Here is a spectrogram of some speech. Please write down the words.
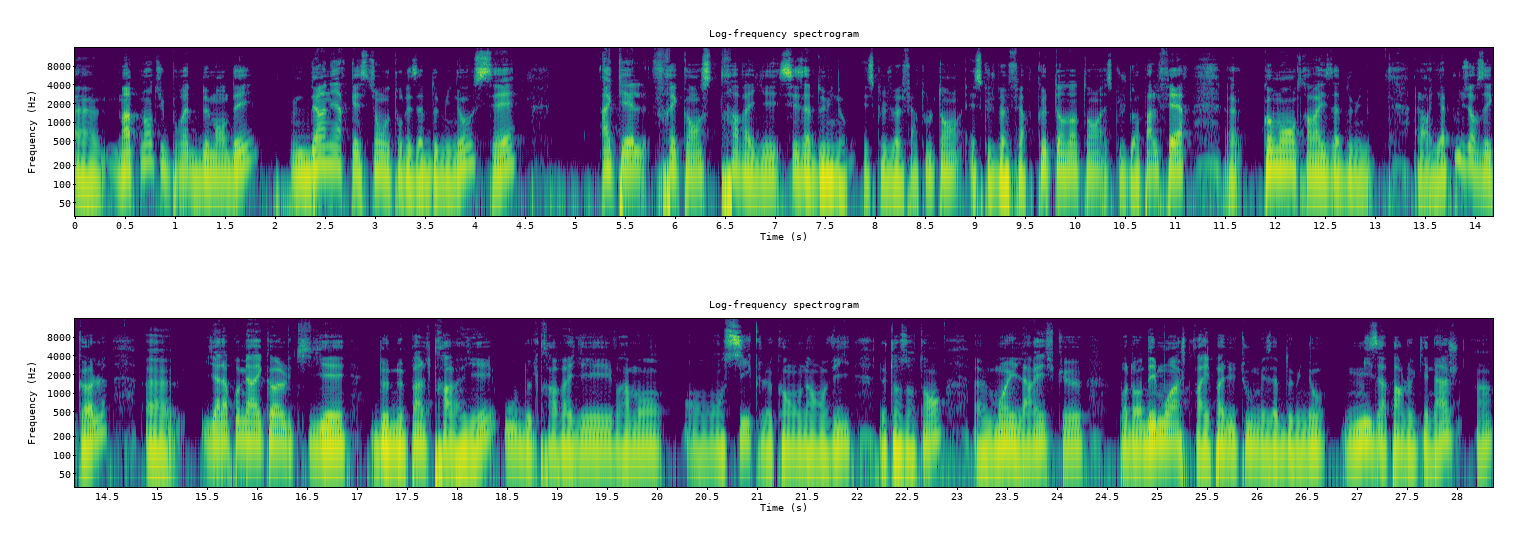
Euh, maintenant, tu pourrais te demander une dernière question autour des abdominaux, c'est à quelle fréquence travailler ces abdominaux? Est-ce que je dois le faire tout le temps? Est-ce que je dois le faire que de temps en temps? Est-ce que je dois pas le faire? Euh, Comment on travaille les abdominaux? Alors il y a plusieurs écoles. Euh, il y a la première école qui est de ne pas le travailler ou de le travailler vraiment en, cycle quand on a envie de temps en temps. Euh, moi, il arrive que pendant des mois, je travaille pas du tout mes abdominaux, mis à part le gainage. Hein.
